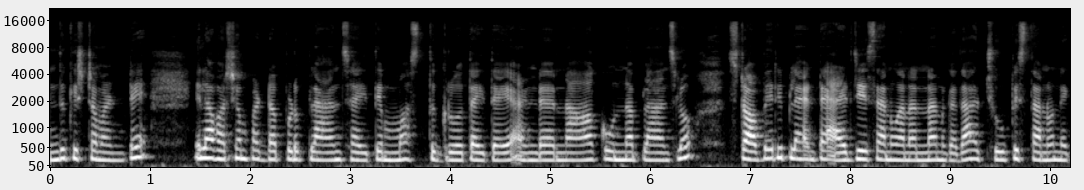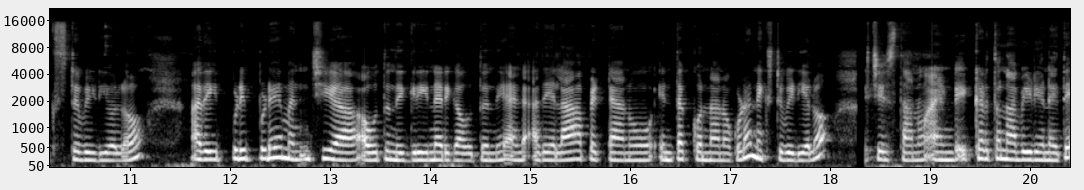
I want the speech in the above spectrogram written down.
ఎందుకు ఇష్టం అంటే ఇలా వర్షం పడ్డప్పుడు ప్లాంట్స్ అయితే మస్త్ గ్రోత్ అవుతాయి అండ్ నాకు ఉన్న ప్లాంట్స్లో స్ట్రాబెర్రీ ప్లాంట్ యాడ్ చేశాను అని అన్నాను కదా. అది చూపిస్తాను నెక్స్ట్ వీడియోలో. అది ఇప్పుడిప్పుడే మంచిగా అవుతుంది గ్రీనరీగా అవుతుంది. అండ్ అది ఎలా పెట్టాను ఎంత కొన్నానో కూడా నెక్స్ట్ వీడియోలో చేస్తాను. అండ్ ఇక్కడతో నా వీడియోని అయితే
